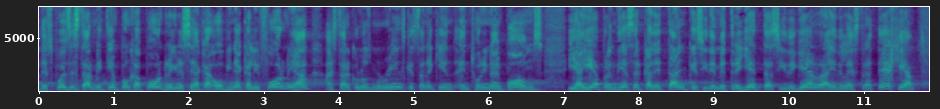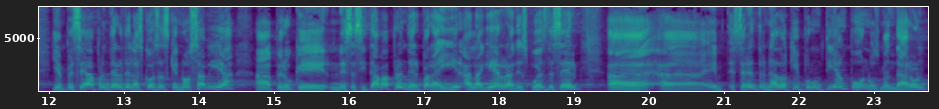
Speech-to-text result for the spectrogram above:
después de estar mi tiempo en Japón, regresé acá o vine a California a estar con los Marines que están aquí en, en 29 Palms y ahí aprendí acerca de tanques y de metralletas y de guerra y de la estrategia y empecé a aprender de las cosas que no sabía, ah, pero que necesitaba aprender para ir a la guerra. Después de ser, em, ser entrenado aquí por un tiempo, nos mandaron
